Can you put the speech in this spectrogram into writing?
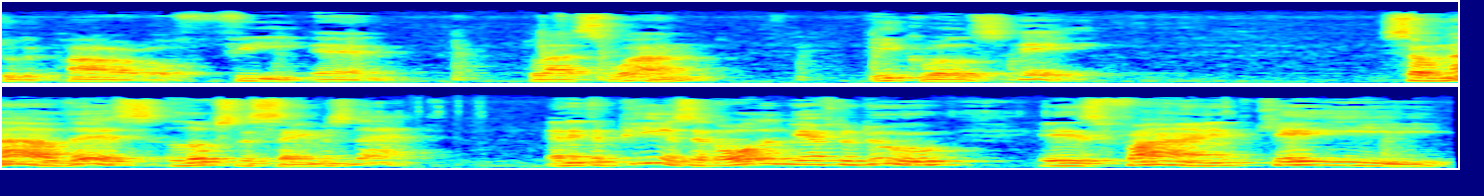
to the power of phi n plus 1 equals a. So now this looks the same as that. And it appears that all that we have to do is find ke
